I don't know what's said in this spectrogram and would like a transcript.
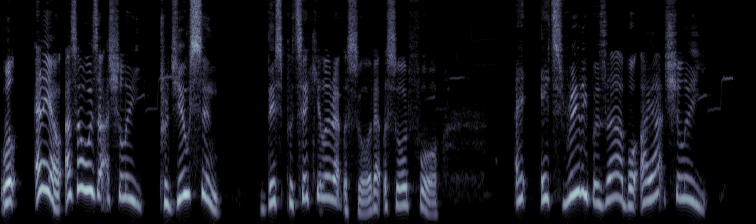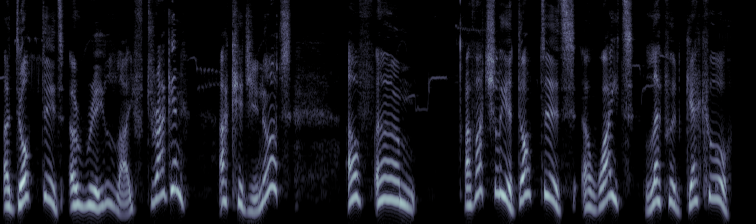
well, anyhow, as I was actually producing this particular episode, episode four, it's really bizarre, but I actually adopted a real life dragon. I kid you not. I've um, I've actually adopted a white leopard gecko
